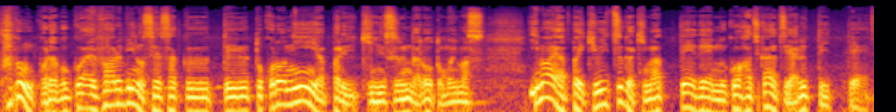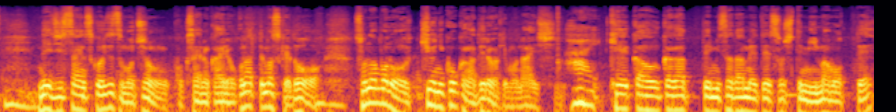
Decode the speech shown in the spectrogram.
多分これは僕は FRB の政策っていうところにやっぱり気にするんだろうと思います。今はやっぱり QE2 が決まってで向こう8か月やるって言って、で実際に少しずつもちろん国債の改良を行ってますけど、そんなものを急に効果が出るわけもないし、はい、経過を伺って見定めてそして見守って、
